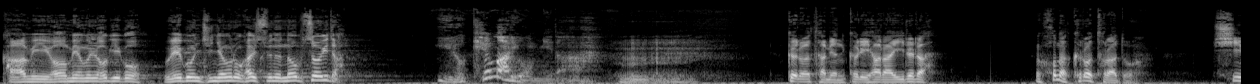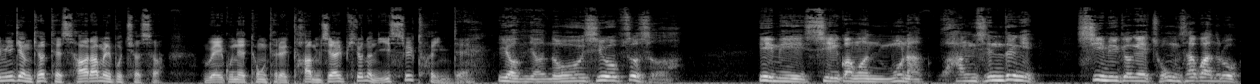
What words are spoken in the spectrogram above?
감히 어명을 어기고 왜군 진영으로 갈 수는 없소이다. 이렇게 말이옵니다. 음, 그렇다면 그리하라 이르라. 허나 그렇더라도 심의경 곁에 사람을 붙여서 왜군의 동태를 탐지할 필요는 있을 터인데. 염려 놓으시옵소서. 이미 시광원, 문학, 황신 등이 심의경의 종사관으로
